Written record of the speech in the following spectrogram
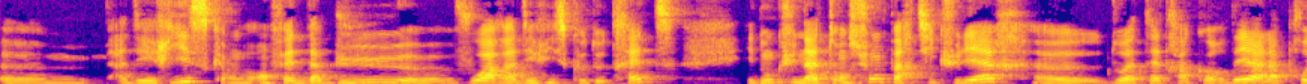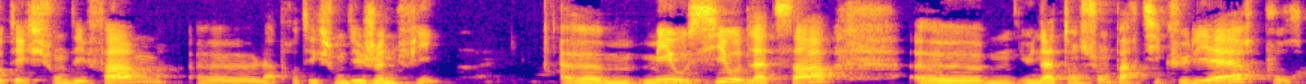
à des risques en, fait d'abus, voire à des risques de traite. Et donc une attention particulière doit être accordée à la protection des femmes, la protection des jeunes filles, mais aussi au-delà de ça, une attention particulière pour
